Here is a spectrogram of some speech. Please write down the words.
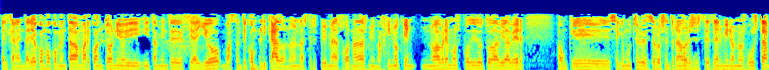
el calendario, como comentaba Marco Antonio y, también te decía yo, bastante complicado, ¿no? En las tres primeras jornadas me imagino que no habremos podido todavía ver, aunque sé que muchas veces a los entrenadores este término nos gusta,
